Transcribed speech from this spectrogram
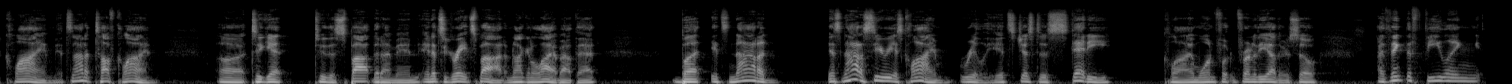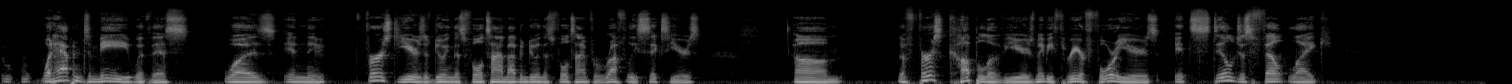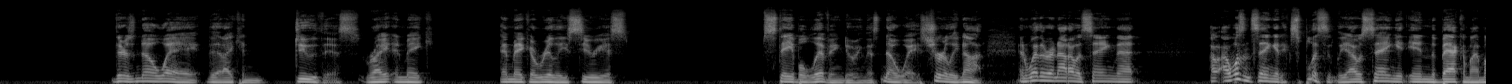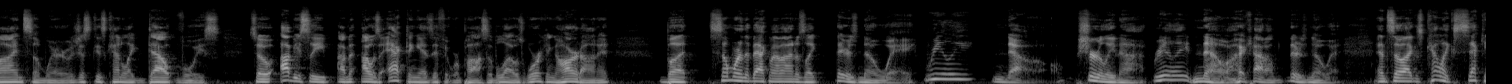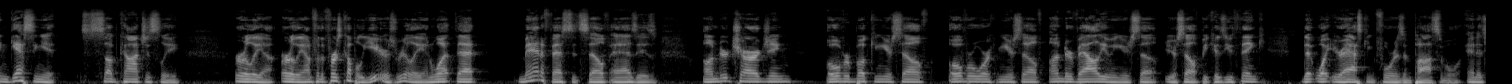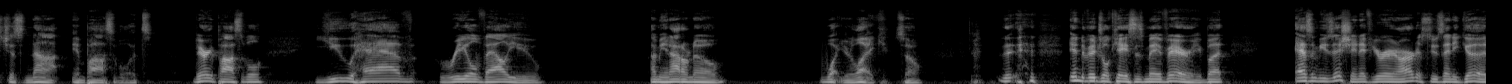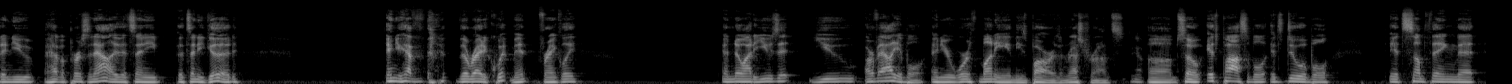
climb, it's not a tough climb uh, to get to the spot that I'm in, and it's a great spot. I'm not going to lie about that, but it's not a it's not a serious climb really. It's just a steady climb, one foot in front of the other. So I think the feeling, what happened to me with this was in the first years of doing this full time. I've been doing this full time for roughly six years. Um, the first couple of years, maybe three or four years, it still just felt like there's no way that I can do this right and make and make a really serious stable living doing this. No way, surely not. And whether or not I was saying that, I I wasn't saying it explicitly. I was saying it in the back of my mind somewhere. It was just this kind of like doubt voice. So obviously, I was acting as if it were possible. I was working hard on it, but somewhere in the back of my mind was like, "There's no way, really? No, surely not, really? No, I got There's no way." And so I was kind of like second guessing it subconsciously early on, early on for the first couple years, really. And what that manifests itself as is undercharging, overbooking yourself, overworking yourself, undervaluing yourself yourself because you think that what you're asking for is impossible, and it's just not impossible. It's very possible. You have real value. I mean, I don't know what you're like, so the individual cases may vary, but as a musician, if you're an artist who's any good and you have a personality that's any that's any good, and you have the right equipment, frankly, and know how to use it, you are valuable and you're worth money in these bars and restaurants. Yep. Um, so it's possible, it's doable, it's something that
